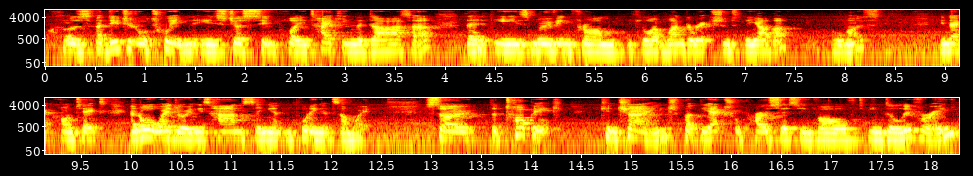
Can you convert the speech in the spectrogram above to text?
because a digital twin is just simply taking the data that is moving from, if you like, one direction to the other, almost in that context, and all we're doing is harnessing it and putting it somewhere. So the topic can change, but the actual process involved in delivering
